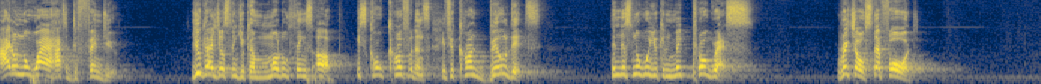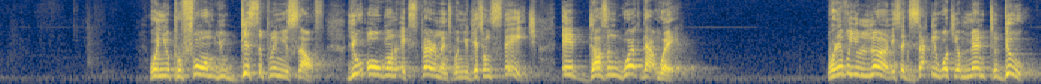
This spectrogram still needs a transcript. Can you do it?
I don't know why I had to defend you. You guys just think you can model things up. It's called confidence. If you can't build it, then there's no way you can make progress. Rachel, step forward. When you perform, you discipline yourself. You all want to experiment when you get on stage. It doesn't work that way. Whatever you learn is exactly what you're meant to do.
